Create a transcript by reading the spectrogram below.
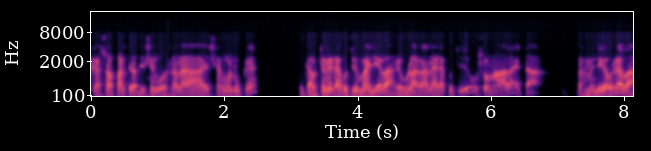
kaso aparte bat izango zala esango nuke, eta urten erakutsi du maile, ba, regular erakutsi du, oso ona dala, eta ba, mendik aurra, ba,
